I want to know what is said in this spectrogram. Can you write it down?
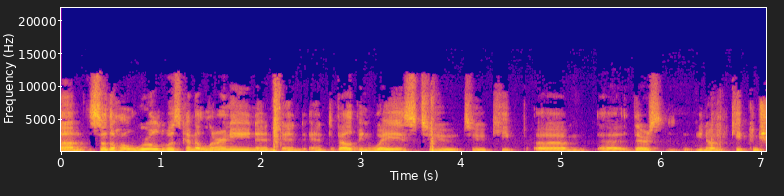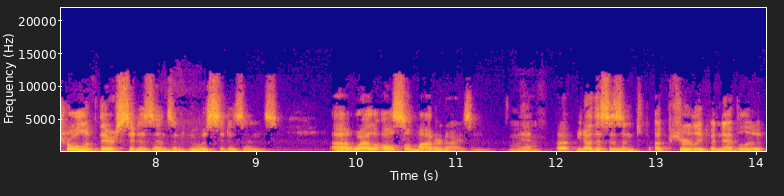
Um, so the whole world was kind of learning and, and, and developing ways to to keep um, uh, their you know keep control of their citizens and who was citizens, uh, while also modernizing. Mm-hmm. And uh, you know this isn't a purely benevolent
